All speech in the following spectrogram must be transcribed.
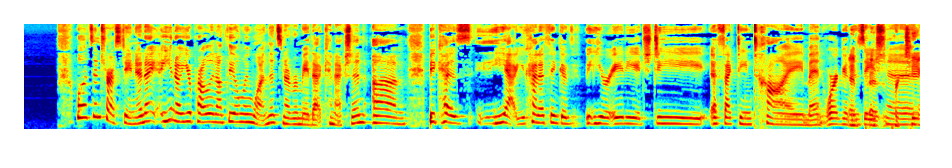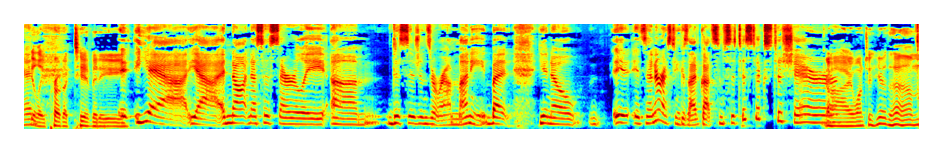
Well, it's interesting. And I, you know, you're probably not the only one that's never made that connection. Um, because yeah, you kind of think of your ADHD affecting time and And, organization. uh, and- particularly productivity. yeah, yeah, and not necessarily um, decisions around money, but you know, it, it's interesting because I've got some statistics to share. I want to hear them.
